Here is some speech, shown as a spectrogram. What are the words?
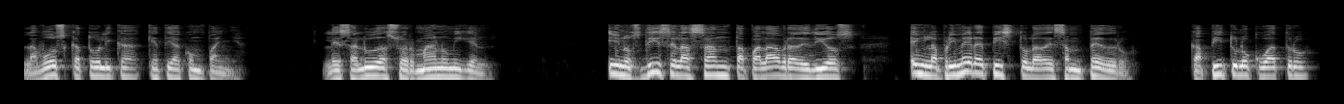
la voz católica que te acompaña. Le saluda su hermano Miguel. Y nos dice la santa palabra de Dios en la primera epístola de San Pedro, capítulo 4,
